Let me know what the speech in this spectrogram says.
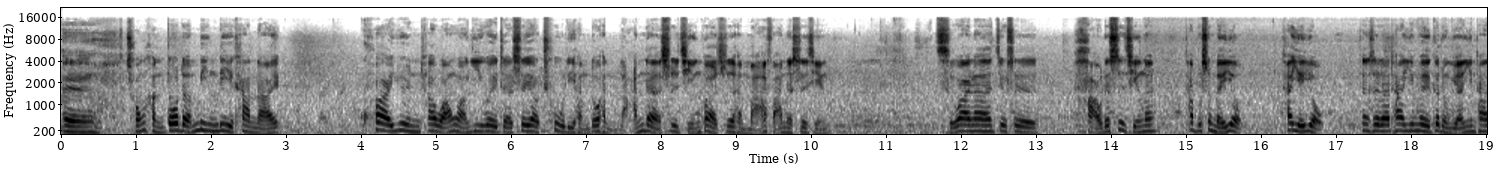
呃，从很多的命例看来，快运它往往意味着是要处理很多很难的事情，或者是很麻烦的事情。此外呢，就是好的事情呢，它不是没有，它也有，但是呢，它因为各种原因，它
